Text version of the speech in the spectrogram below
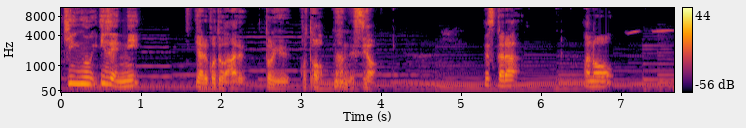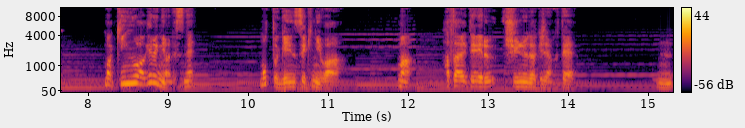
金運以前にやることがあるということなんですよ。ですから、あの、まあ、金を上げるにはですね、もっと原石には、まあ、働いている収入だけじゃなくて、うん、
